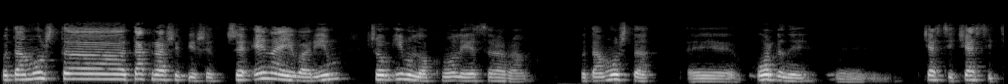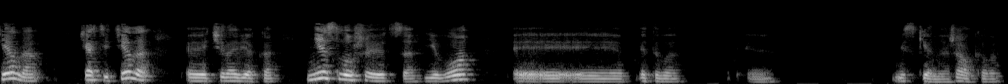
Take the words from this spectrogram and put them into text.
Потому что, так Раши пишет, Шеэна Иварим, Шом им локмол Яцерара. Потому что э, органы, э, части, части тела, части тела э, человека не слушаются его, э, этого э, мискена, жалкого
